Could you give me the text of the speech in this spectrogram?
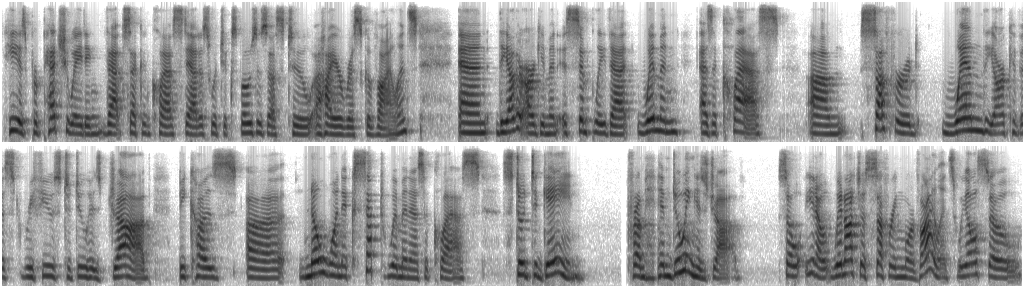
he is perpetuating that second class status, which exposes us to a higher risk of violence. And the other argument is simply that women as a class um, suffered when the archivist refused to do his job because uh, no one except women as a class stood to gain from him doing his job. So, you know, we're not just suffering more violence, we also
